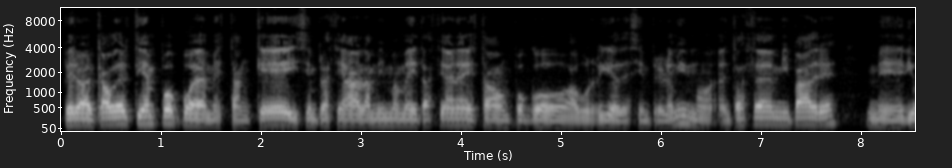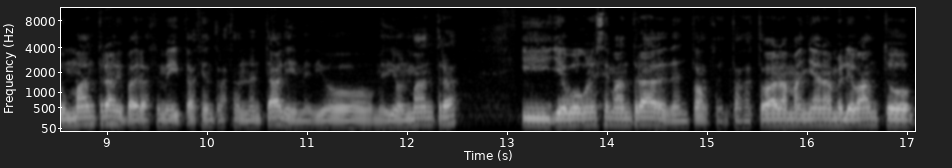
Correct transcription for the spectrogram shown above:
Pero al cabo del tiempo, pues me estanqué y siempre hacía las mismas meditaciones y estaba un poco aburrido de siempre lo mismo. Entonces mi padre me dio un mantra, mi padre hace meditación trascendental y me dio, me dio el mantra y llevo con ese mantra desde entonces. Entonces todas las mañanas me levanto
